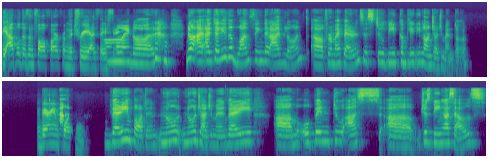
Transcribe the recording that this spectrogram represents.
the apple doesn't fall far from the tree, as they oh say. Oh my God. No, I, I'll tell you the one thing that I've learned uh, from my parents is to be completely non-judgmental. Very important. Very important. No, no judgment. Very um, open to us uh, just being ourselves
